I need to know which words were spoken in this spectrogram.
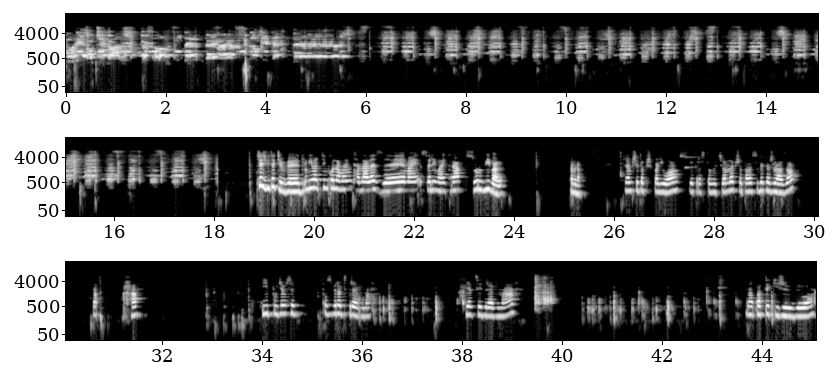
Moje oczy patrz Cześć, witajcie w drugim odcinku na moim kanale z maj- serii Minecraft Survival. Dobra, nam się to przypaliło, sobie teraz to wyciągnę, przepalę sobie te żelazo. No, aha. I pójdziemy sobie pozbierać drewno. Więcej drewna. Na patyki, żeby było.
